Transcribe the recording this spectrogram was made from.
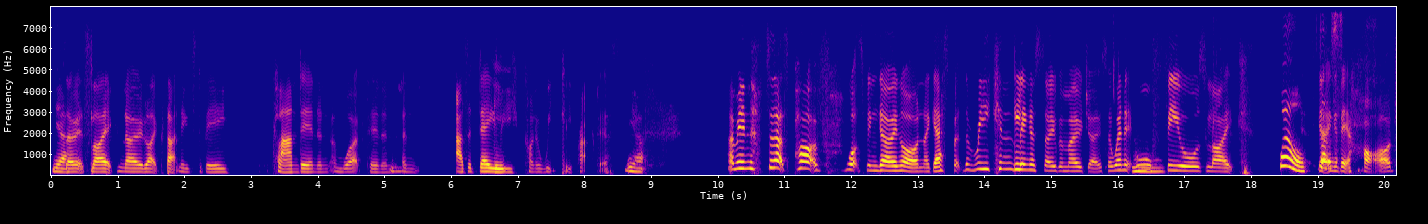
Yeah. So it's like, no, like that needs to be planned in and, and worked in and, mm. and as a daily kind of weekly practice. Yeah. I mean, so that's part of what's been going on, I guess, but the rekindling of sober mojo. So when it mm. all feels like well, it's getting a bit hard.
